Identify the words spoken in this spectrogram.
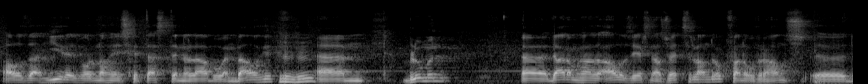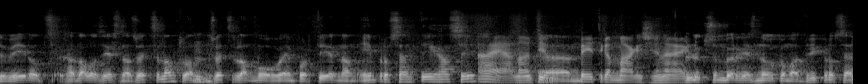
Alles dat hier is, wordt nog eens getest in een labo in België. Mhm. Ehm, bloemen, eh, daarom gaan ze alles eerst naar Zwitserland ook. Van overhands eh, de wereld gaat alles eerst naar Zwitserland. Want Mhm. Zwitserland mogen we importeren aan 1% THC. Ah ja, dan heb je een Ehm, betere marge eigenlijk. Luxemburg is 0,3%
